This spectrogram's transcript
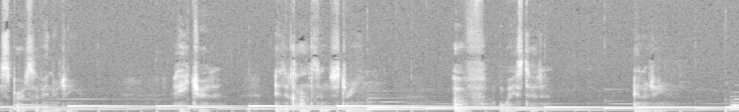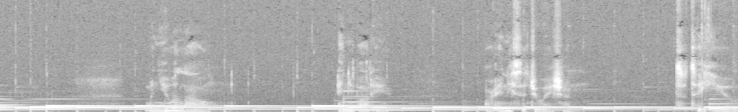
spurts of energy. Hatred is a constant stream of wasted situation to take you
